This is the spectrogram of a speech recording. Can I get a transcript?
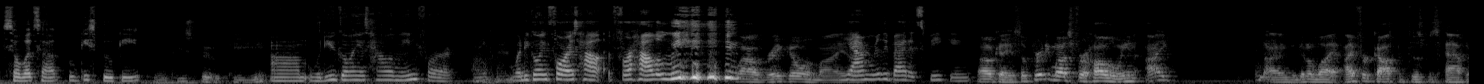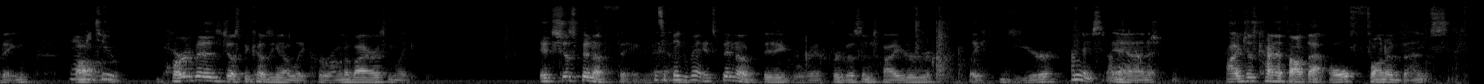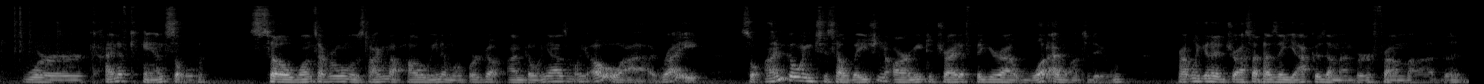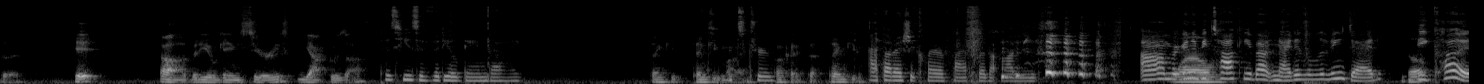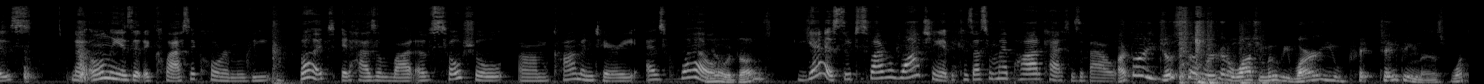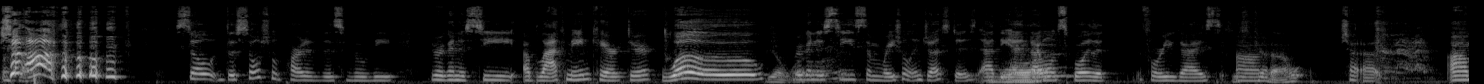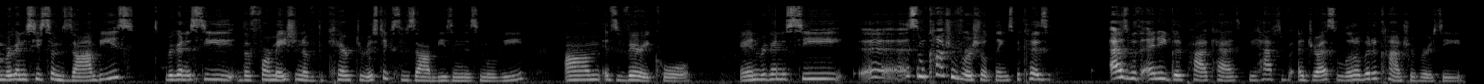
So what's up, ooky spooky? spooky, spooky. Um, what are you going as Halloween for? Mike? What are you going for as hal- for Halloween? Wow, great going, Maya. yeah, I'm really bad at speaking. Okay, so pretty much for Halloween, I I'm not even gonna lie, I forgot that this was happening. Yeah, me Um, too. Part of it is just because you know, like coronavirus and like, it's just been a thing. It's a big rip. It's been a big rip for this entire like year, I'm gonna sit on the and. I just kind of thought that all fun events were kind of canceled. So once everyone was talking about Halloween and what we're go, I'm going as, I'm like, oh, uh, right. So I'm going to Salvation Army to try to figure out what I want to do. Probably going to dress up as a Yakuza member from uh, the the hit uh, video game series Yakuza. Because he's a video game guy. Thank you, thank you, Maya. It's true. Okay, th- thank you. I thought I should clarify for the audience. um, we're going to be talking about Night of the Living Dead Yup. because not only is it a classic horror movie, but it has a lot of social um, commentary as well. No, it does. Yes, which is why we're watching it because that's what my podcast is about. I thought you just said we are going to watch a movie. Why are you p- taping this? What? The Shut heck? up! so the social part of this movie, we're gonna see a black main character. Whoa! Yo, we're gonna see some racial injustice at the end. I won't spoil it for you guys. Um, get out? shut up. Um, we're gonna see some zombies. We're gonna see the formation of the characteristics of zombies in this movie. Um, it's very cool, and we're gonna see uh, some controversial things because, as with any good podcast, we have to address a little bit of controversy.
